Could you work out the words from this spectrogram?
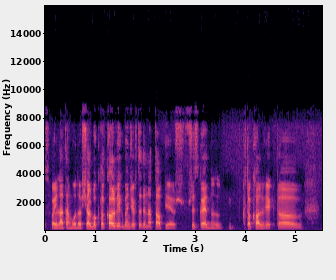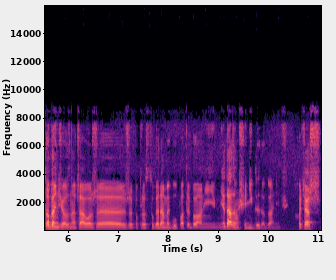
swoje, lata młodości, albo ktokolwiek będzie wtedy na topie, już wszystko jedno, ktokolwiek, to to będzie oznaczało, że, że po prostu gadamy głupoty, bo oni nie dadzą się nigdy dogonić. Chociaż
